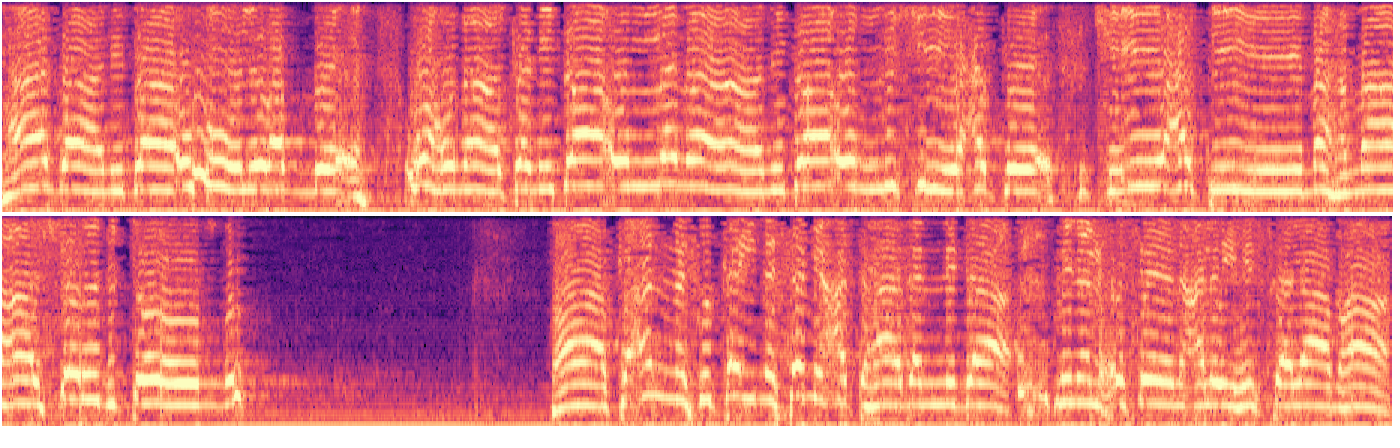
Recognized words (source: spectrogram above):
هذا نداؤه لربه وهناك نداء لنا نداء لشيعته شيعتي مهما شربتم. ها كأن سكينة سمعت هذا النداء من الحسين عليه السلام ها.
